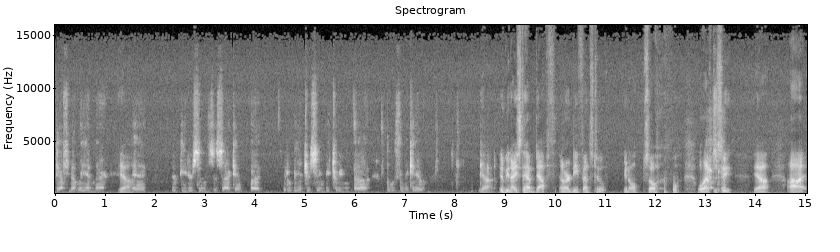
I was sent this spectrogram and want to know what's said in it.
definitely in there. Yeah. And Peterson's the second, but it'll be interesting between uh, Booth and Caleb. Yeah, it'd be nice to have depth in our defense too. You know, so we'll have to see. Yeah. Uh,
